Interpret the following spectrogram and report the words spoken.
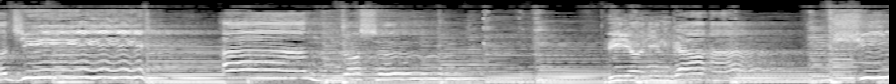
돌아서지 않는 것은 미련인가? 쉬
